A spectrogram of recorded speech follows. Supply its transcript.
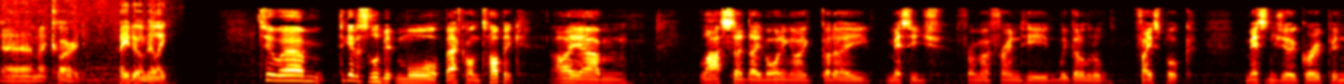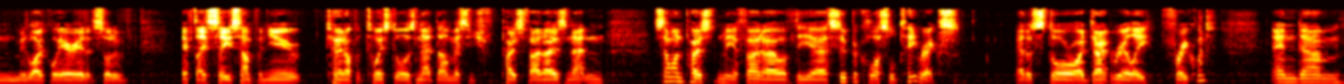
Uh, my card. How you doing, Billy? To um to get us a little bit more back on topic, I um last Saturday morning I got a message from a friend here. We got a little Facebook messenger group in my local area that sort of if they see something new, turn up at toy stores and that, they'll message, post photos and that. And someone posted me a photo of the uh, super colossal T Rex at a store I don't really frequent, and um,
